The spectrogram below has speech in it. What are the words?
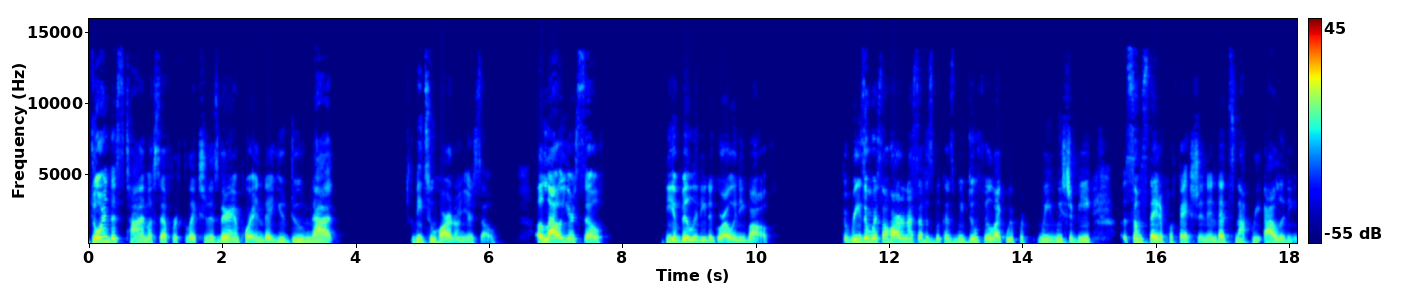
during this time of self reflection, it's very important that you do not be too hard on yourself. Allow yourself the ability to grow and evolve. The reason we're so hard on ourselves is because we do feel like we're we we should be some state of perfection, and that's not reality.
